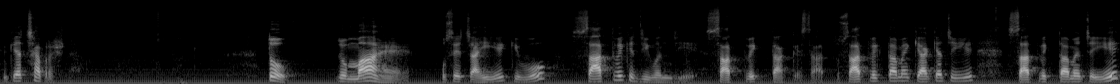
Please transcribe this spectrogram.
क्योंकि अच्छा प्रश्न है। तो जो माँ है, उसे चाहिए कि वो सात्विक जीवन जिए, सात्विकता के साथ। तो सात्विकता में क्या क्या चाहिए? सात्विकता में चाहिए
